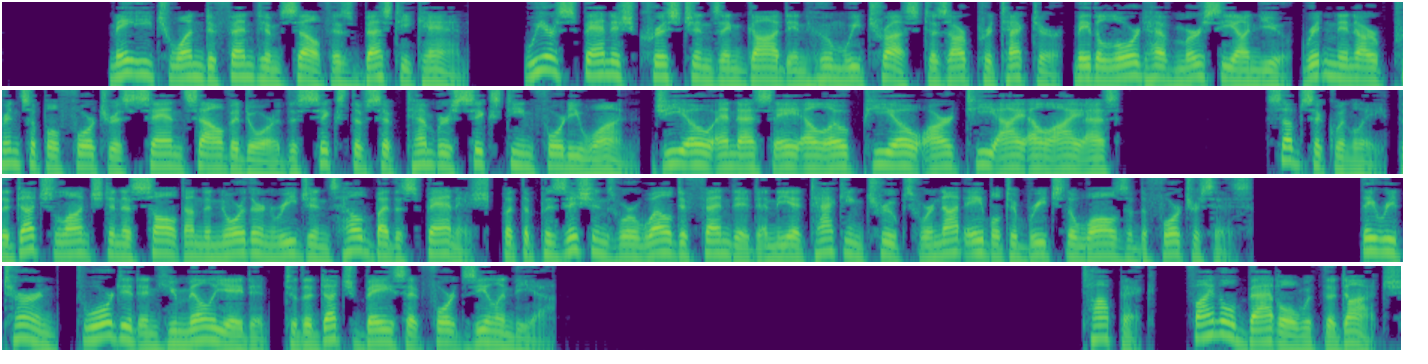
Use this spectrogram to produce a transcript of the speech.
May each one defend himself as best he can. We are Spanish Christians and God in whom we trust is our protector, may the Lord have mercy on you. Written in our principal fortress San Salvador 6 September 1641, GONSALOPORTILIS Subsequently, the Dutch launched an assault on the northern regions held by the Spanish, but the positions were well defended and the attacking troops were not able to breach the walls of the fortresses. They returned, thwarted and humiliated, to the Dutch base at Fort Zeelandia. Final battle with the Dutch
